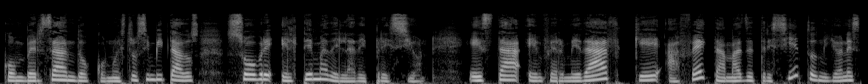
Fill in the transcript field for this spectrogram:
conversando con nuestros invitados sobre el tema de la depresión, esta enfermedad que afecta a más de 300 millones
